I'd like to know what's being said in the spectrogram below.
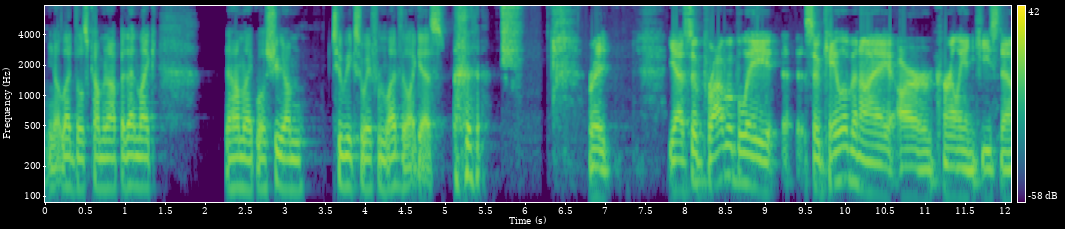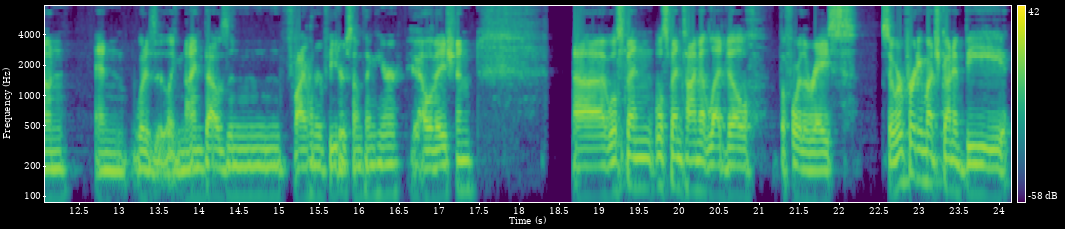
you know, Leadville's coming up, but then like now I'm like, well, shoot, I'm two weeks away from Leadville, I guess. Right. Yeah. So probably, so Caleb and I are currently in Keystone, and what is it like nine thousand five hundred feet or something here Yeah. elevation. Uh, we'll spend we'll spend time at Leadville before the race, so we're pretty much going to be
